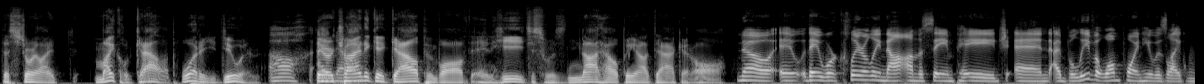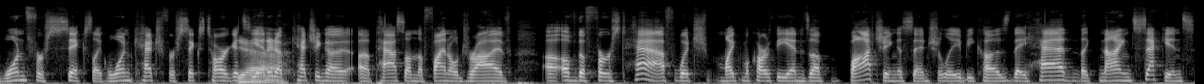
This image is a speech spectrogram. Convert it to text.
the storyline, Michael Gallup, what are you doing? oh, They I were know. trying to get Gallup involved, and he just was not helping out Dak at all. No, it, they were clearly not on the same page. And I believe at one point he was like one for six, like one catch for six targets. He ended up catching a, a pass on the final drive uh, of the first half, which Mike McCarthy ends up botching essentially because they had like nine seconds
